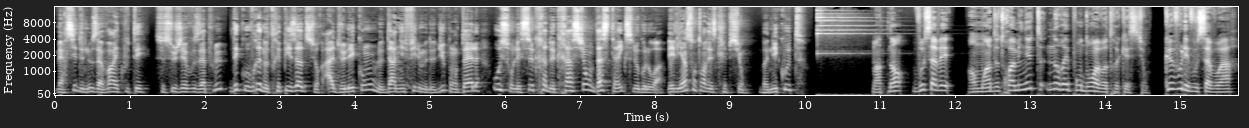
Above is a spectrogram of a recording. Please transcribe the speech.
Merci de nous avoir écoutés. Ce sujet vous a plu? Découvrez notre épisode sur Adieu les cons, le dernier film de Dupontel, ou sur les secrets de création d'Astérix le Gaulois. Les liens sont en description. Bonne écoute Maintenant, vous savez, en moins de 3 minutes, nous répondons à votre question. Que voulez-vous savoir?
